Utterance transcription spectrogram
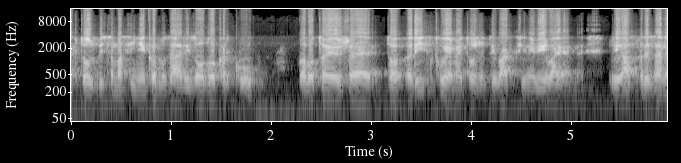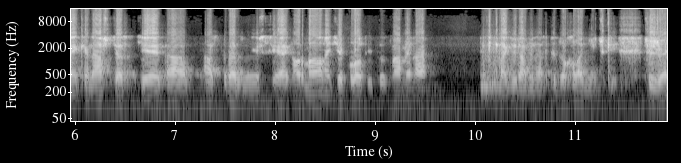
tak to už by som asi niekomu zahryzol do krku, lebo to je, že to, riskujeme to, že tie vakcíny vylejeme. Pri AstraZeneca našťastie tá Astra zniesie aj normálne teploty, to znamená, tak ju dáme naspäť do chladničky. Čiže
